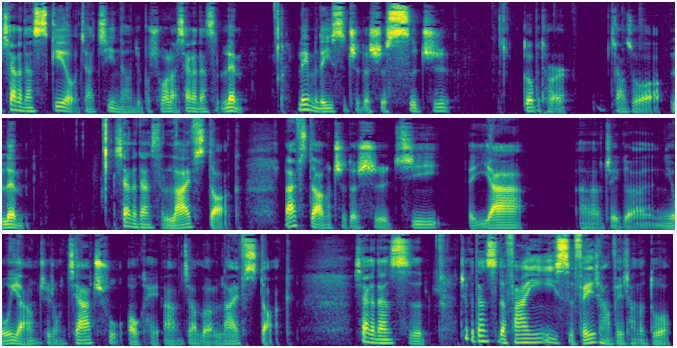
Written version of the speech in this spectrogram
下个单词 skill 加技能就不说了。下个单词 limb，limb 的意思指的是四肢、胳膊腿儿，叫做 limb。下个单词 livestock，livestock 指的是鸡、鸭、 呃这个牛羊这种家畜。OK 啊，叫做 livestock。下个单词，这个单词的发音意思非常非常的多。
